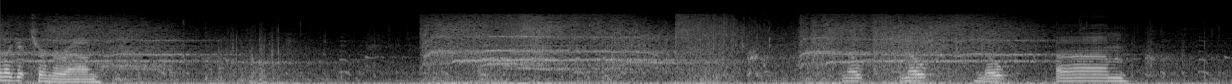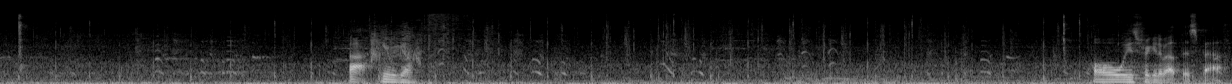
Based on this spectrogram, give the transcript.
did I get turned around? Nope, nope, nope. Um. Ah, here we go. Always forget about this path.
